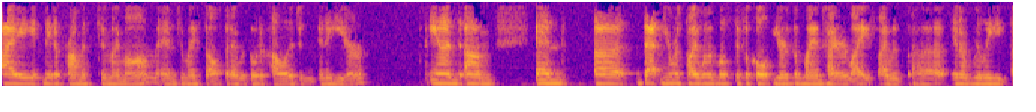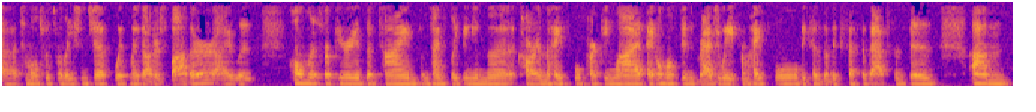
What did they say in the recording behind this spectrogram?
I made a promise to my mom and to myself that I would go to college in, in a year. And um, and uh, that year was probably one of the most difficult years of my entire life. I was uh, in a really uh, tumultuous relationship with my daughter's father. I was homeless for periods of time, sometimes sleeping in the car in the high school parking lot. I almost didn't graduate from high school because of excessive absences. Um,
